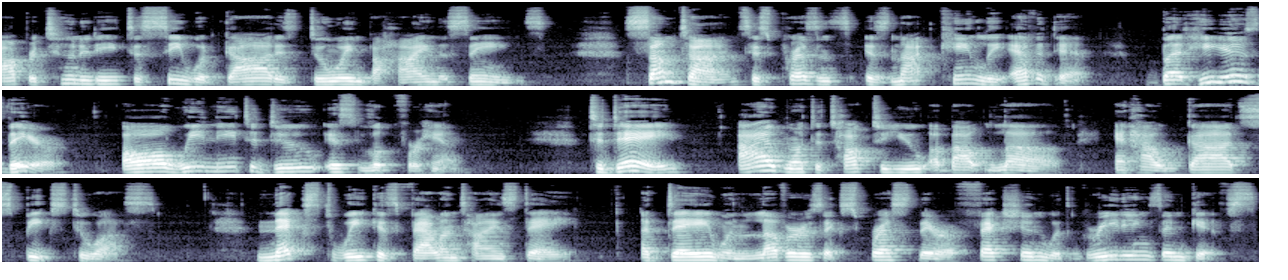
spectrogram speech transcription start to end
opportunity to see what God is doing behind the scenes. Sometimes his presence is not keenly evident, but he is there. All we need to do is look for him. Today, I want to talk to you about love and how God speaks to us. Next week is Valentine's Day, a day when lovers express their affection with greetings and gifts.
